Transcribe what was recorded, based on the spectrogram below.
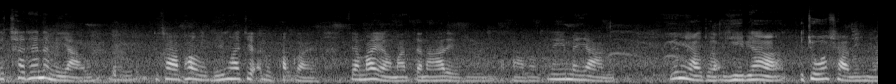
တစ်ချက်တည်းနဲ့မရဘူးတစ်ခါဖောက်ရင်၄၅ချက်အဲ့လိုဖောက်ကြတယ်ဆရာမရောင်မှတနာတယ်ဒီတစ်ခါပေါ့သေးမရလို့ဒီမြောက်တော့အရေးပြားအကျော်ရှာလေးမရ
